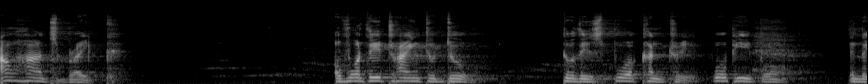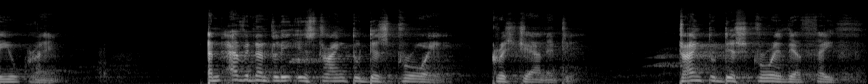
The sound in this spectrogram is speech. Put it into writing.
our hearts break of what they're trying to do to this poor country, poor people in the Ukraine. And evidently is trying to destroy Christianity, trying to destroy their faith,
